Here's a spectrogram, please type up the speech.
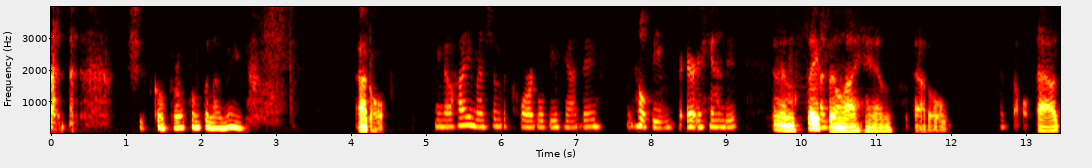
She's gonna throw something at me. Adult. You know how you mentioned the cord will be handy? It'll be very handy. And safe in my hands. Adult. Adult. Ad.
